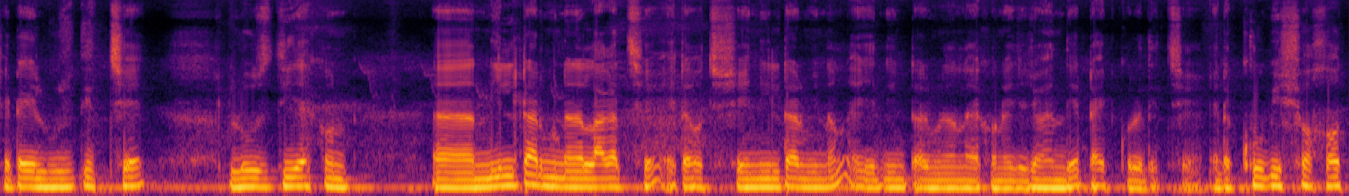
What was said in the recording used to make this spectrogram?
সেটাই লুজ দিচ্ছে। লুজ দিয়ে এখন নীল টার্মিনালে লাগাচ্ছে। এটা হচ্ছে সেই নীল টার্মিনাল এই যে নীল টার্মিনালে এখন এই যে জয়েন দিয়ে টাইট করে দিচ্ছে। এটা খুবই সহজ।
